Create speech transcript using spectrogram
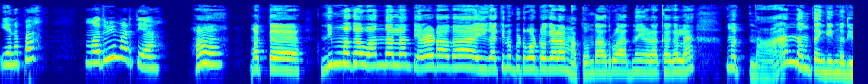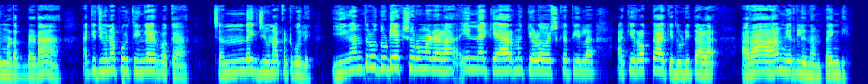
ಏನಪ್ಪ ಮದ್ವೆ ಮಾಡ್ತೀಯಾ? ಹಾಂ. ಮತ್ತು ನಿಮ್ಮ ಮಗ ಒಂದಲ್ಲ ಅಂತ ಎರಡು ಅದ ಈಗ ಆಕಿನೂ ಬಿಟ್ಕೊಟ್ಟು ಹೋಗ್ಯಾಳ, ಮತ್ತೊಂದಾದ್ರೂ ಅದನ್ನ ಹೇಳಕ್ಕಾಗಲ್ಲ. ಮತ್ತು ನಾನು ನಮ್ಮ ತಂಗಿಗೆ ಮದುವೆ ಮಾಡೋದು ಬೇಡ. ಆಕೆ ಜೀವನ ಪೂರ್ತಿ ಹಿಂಗೆ ಇರ್ಬೇಕಾ. ಚಂದಾಗಿ ಜೀವನ ಕಟ್ಕೊಲಿ. ಈಗಂತರೂ ದುಡಿಯೋಕೆ ಶುರು ಮಾಡ್ಯಾಳ. ಇನ್ನಾಕೆ ಯಾರನ್ನೂ ಕೇಳೋ ಅವಶ್ಯಕತೆ ಇಲ್ಲ. ಆಕಿ ರೊಕ್ಕ ಹಾಕಿ ದುಡಿತಾಳ. ಆರಾಮ್ ಇರಲಿ ನಮ್ಮ ತಂಗಿ.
